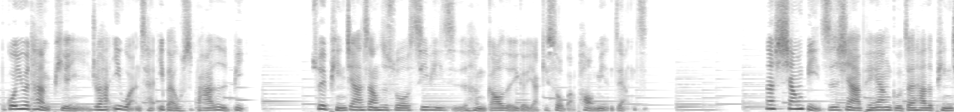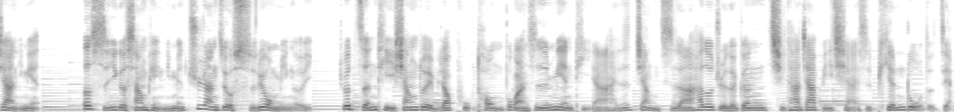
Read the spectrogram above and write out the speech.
不过因为它很便宜，就它一碗才一百五十八日币，所以评价上是说 CP 值很高的一个 Yakisoba 泡面这样子。那相比之下，培养格在他的评价里面，二十一个商品里面居然只有十六名而已，就整体相对比较普通，不管是面体啊还是酱汁啊，他都觉得跟其他家比起来是偏弱的这样。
